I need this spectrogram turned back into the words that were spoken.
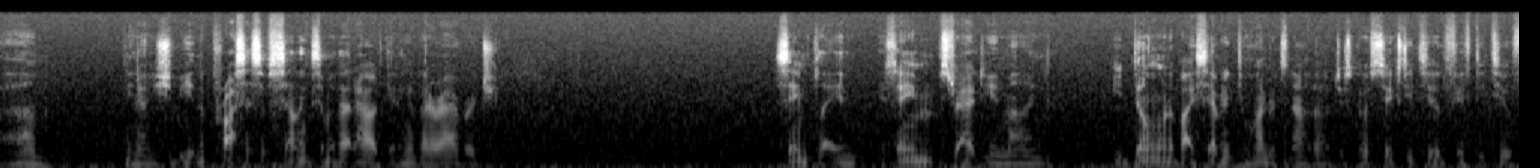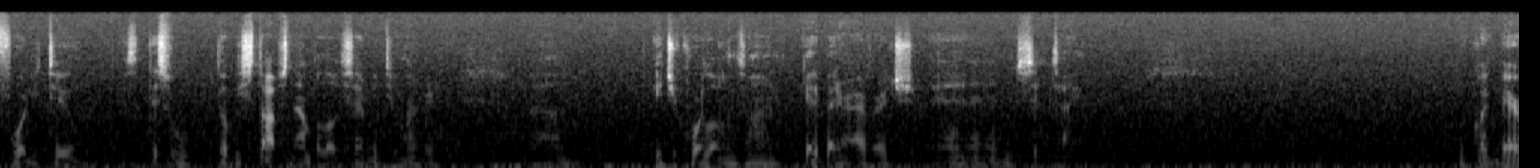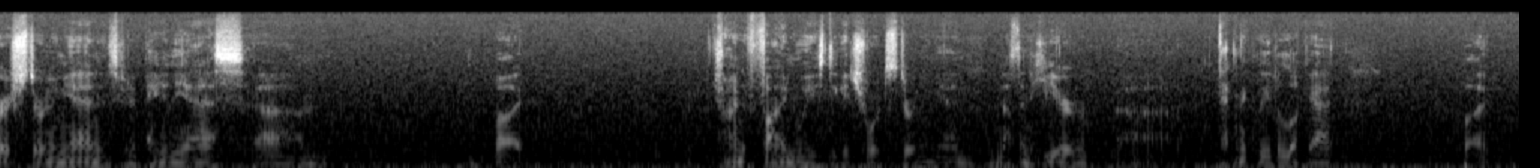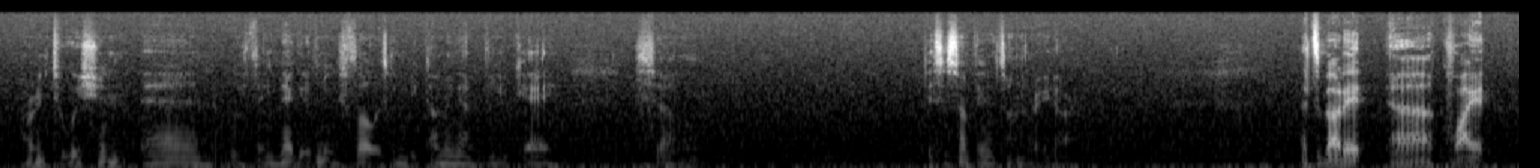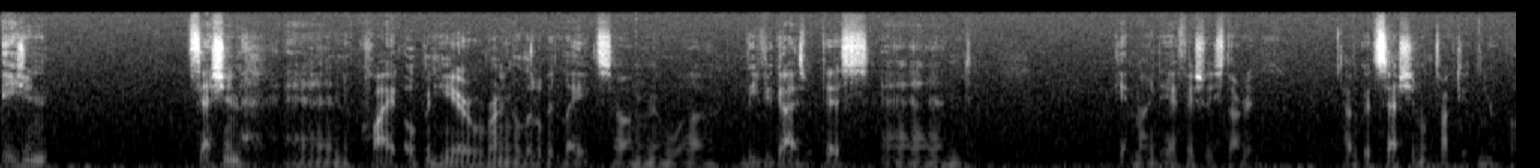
Um, you know, you should be in the process of selling some of that out, getting a better average. Same play and same strategy in mind. You don't want to buy 7200s now, though. Just go 62, 52, 42. This will, there'll be stops now below 7200 um, get your core longs on, get a better average, and sit tight. We're quite bearish sterling yen. It's been a pain in the ass, um, but trying to find ways to get short sterling yen. Nothing here uh, technically to look at, but our intuition and we think negative news flow is going to be coming out of the UK. So this is something that's on the radar. That's about it. Uh, quiet Asian session and quiet open here. We're running a little bit late, so I'm going to uh, leave you guys with this and get my day officially started. Have a good session. We'll talk to you at New York.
